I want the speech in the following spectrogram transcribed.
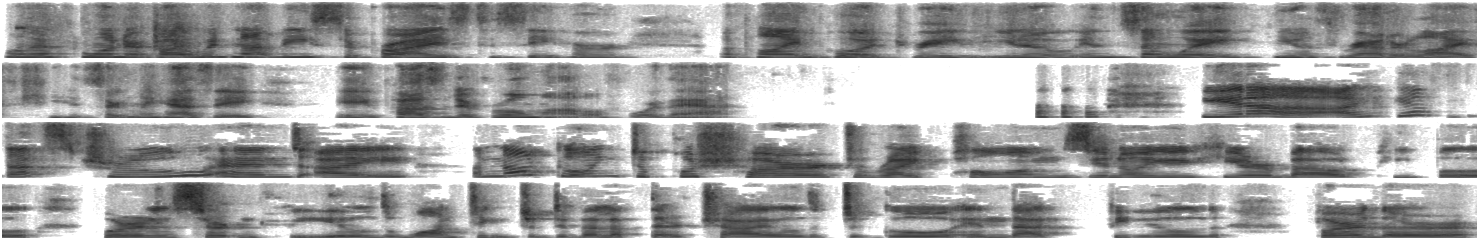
Well, that's wonderful. If I would not be surprised to see her applying poetry, you know, in some way, you know, throughout her life. She certainly has a, a positive role model for that. yeah, I guess that's true. And I I'm not going to push her to write poems. You know, you hear about people who are in a certain field wanting to develop their child to go in that field further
